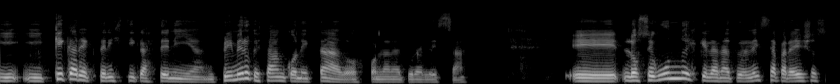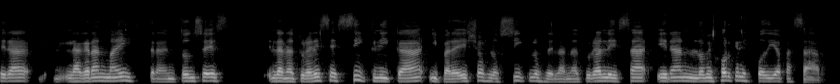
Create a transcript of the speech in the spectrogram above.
¿Y, qué características tenían? Primero que estaban conectados con la naturaleza. Eh, lo segundo es que la naturaleza para ellos era la gran maestra, entonces la naturaleza es cíclica y para ellos los ciclos de la naturaleza eran lo mejor que les podía pasar.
